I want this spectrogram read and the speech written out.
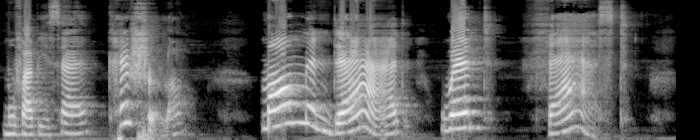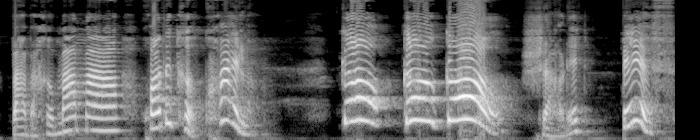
木筏比赛开始了。Mom and Dad went fast. 爸爸和妈妈滑得可快了。Go, go, go! shouted Biff.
